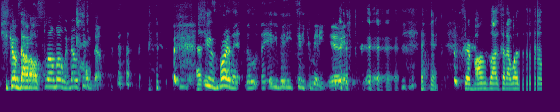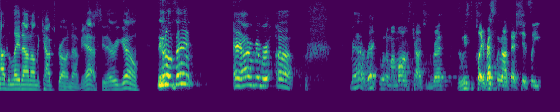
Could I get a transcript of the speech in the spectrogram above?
She comes out all slow mo with no titties though. she was part of the, the, the itty bitty titty committee. Yeah. Sir Bongslot said I wasn't allowed to lay down on the couch growing up. Yeah, see, there we go. You know what I'm saying? Hey, I remember, uh, man, I wrecked one of my mom's couches, bro. Because we used to play wrestling off that shit. So you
